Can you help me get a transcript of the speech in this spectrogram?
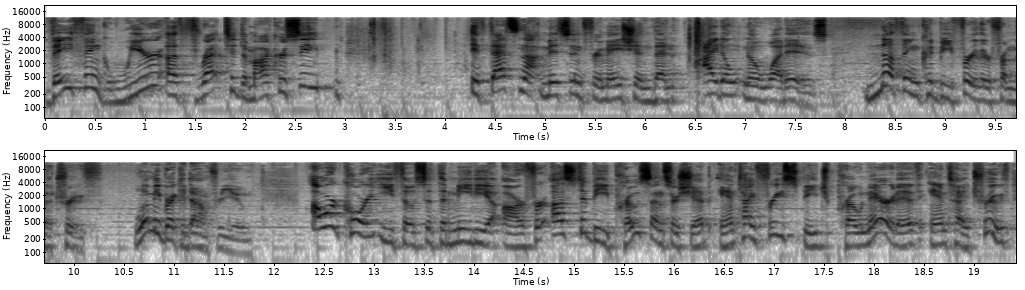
They think we're a threat to democracy? If that's not misinformation, then I don't know what is. Nothing could be further from the truth. Let me break it down for you. Our core ethos at the media are for us to be pro censorship, anti free speech, pro narrative, anti truth.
